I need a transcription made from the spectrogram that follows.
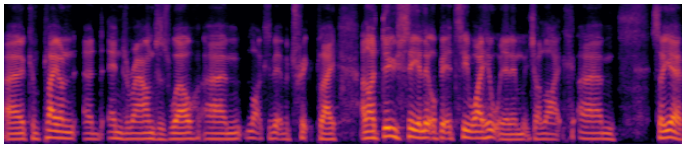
uh, can play on end arounds as well. Um, likes a bit of a trick play, and I do see a little bit of T.Y. Hilton in him, which I like. Um, so yeah,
